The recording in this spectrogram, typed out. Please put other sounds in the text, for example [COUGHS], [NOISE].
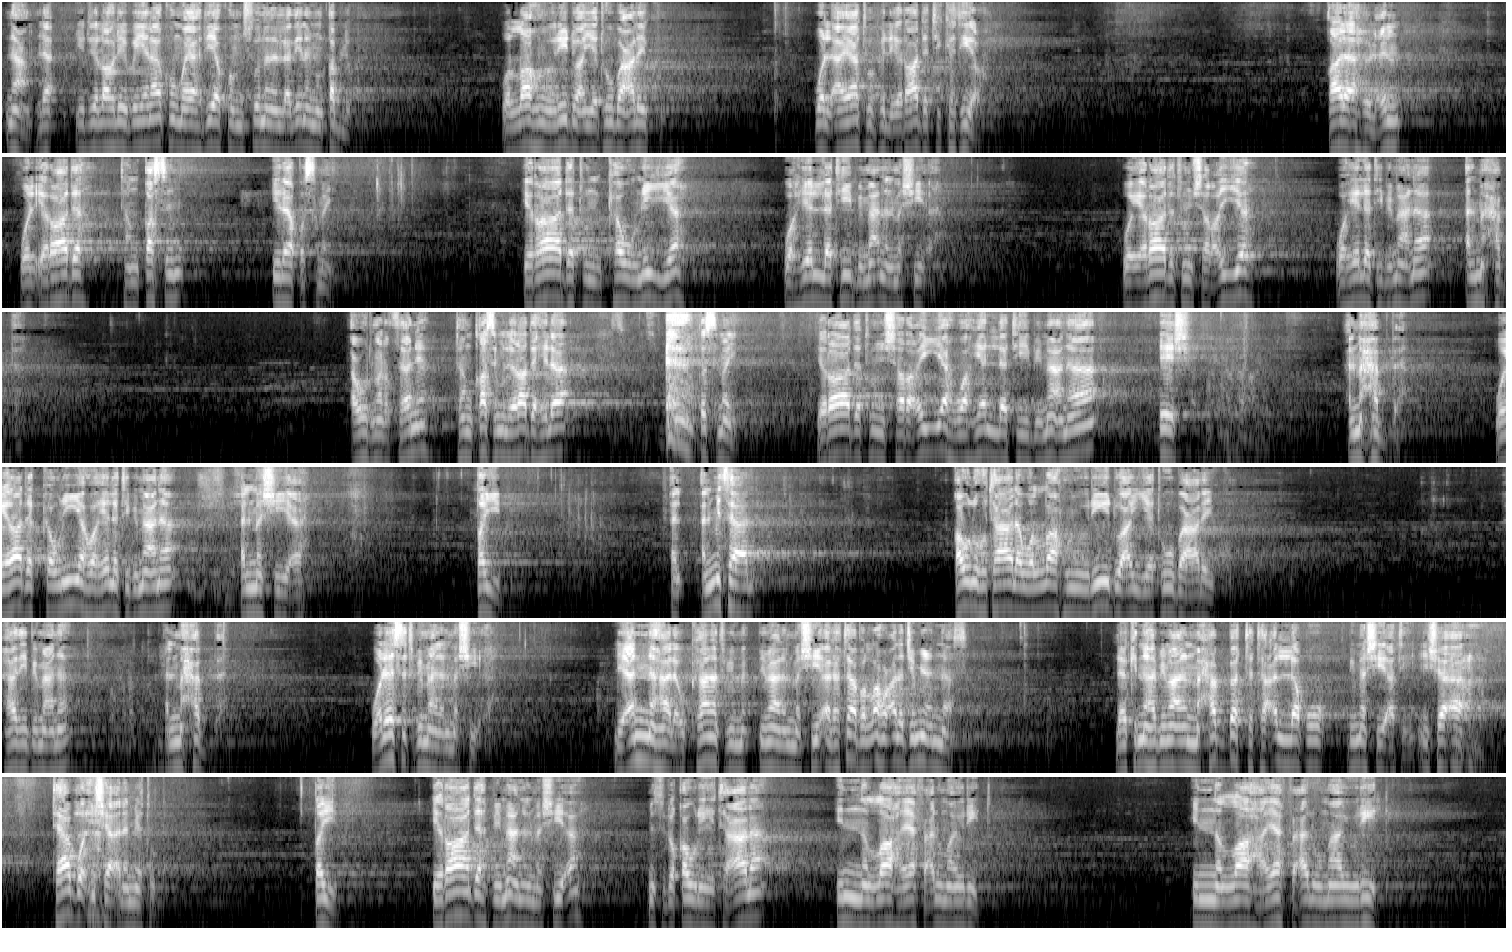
نعم لا يريد الله ليبين لكم ويهديكم سنن الذين من قبلكم. والله يريد أن يتوب عليكم. والآيات في الإرادة كثيرة. قال أهل العلم والإرادة تنقسم إلى قسمين. إرادة كونية وهي التي بمعنى المشيئة. وإرادة شرعية وهي التي بمعنى المحبة. أعود مرة ثانية. تنقسم الإرادة إلى [COUGHS] قسمين. إرادة شرعية وهي التي بمعنى إيش؟ المحبة. وإرادة كونية وهي التي بمعنى المشيئة. طيب. المثال قوله تعالى والله يريد أن يتوب عليكم. هذه بمعنى المحبة وليست بمعنى المشيئة. لأنها لو كانت بمعنى المشيئة لتاب الله على جميع الناس. لكنها بمعنى المحبة تتعلق بمشيئته. إن شاء تاب وإن شاء لم يتب طيب إرادة بمعنى المشيئة مثل قوله تعالى إن الله يفعل ما يريد. إن الله يفعل ما يريد.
